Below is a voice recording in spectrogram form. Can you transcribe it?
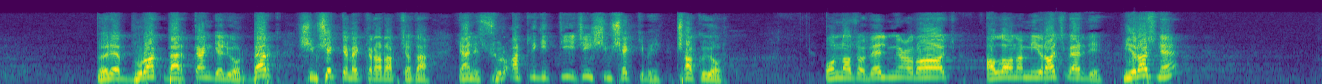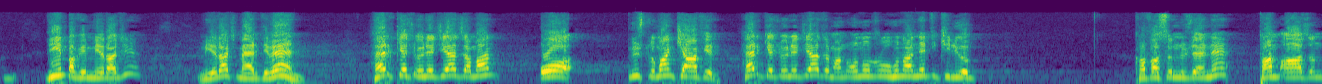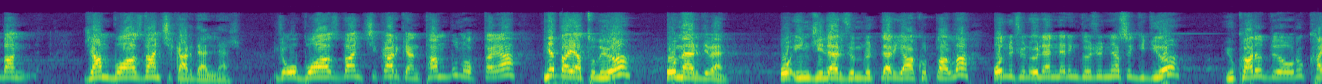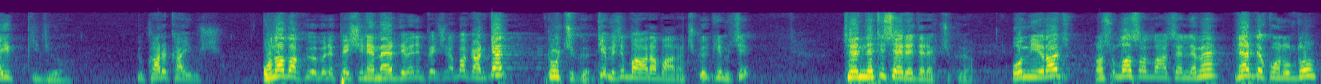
Böyle Burak Berk'ten geliyor. Berk şimşek demektir Arapçada. Yani süratli gittiği için şimşek gibi çakıyor. Ondan sonra vel mi'raç Allah ona miraç verdi. Miraç ne? Deyin bakayım miracı. Miraç merdiven. Herkes öleceği zaman o Müslüman kafir. Herkes öleceği zaman onun ruhuna ne dikiliyor? Kafasının üzerine tam ağzından cam boğazdan çıkar derler. İşte o boğazdan çıkarken tam bu noktaya ne dayatılıyor? O merdiven. O inciler, zümrütler, yakutlarla onun için ölenlerin gözü nasıl gidiyor? Yukarı doğru kayık gidiyor. Yukarı kaymış. Ona bakıyor böyle peşine, merdivenin peşine bakarken ruh çıkıyor. Kimisi bağıra bağıra çıkıyor, kimisi cenneti seyrederek çıkıyor. O miraç Resulullah sallallahu aleyhi ve selleme nerede konuldu?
